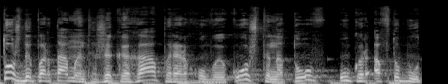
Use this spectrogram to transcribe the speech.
Тож департамент ЖКГ перераховує кошти на ТОВ Укравтобуд,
